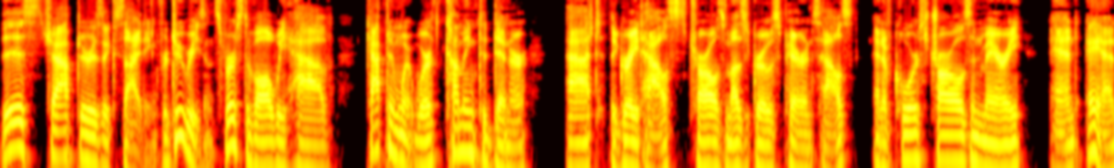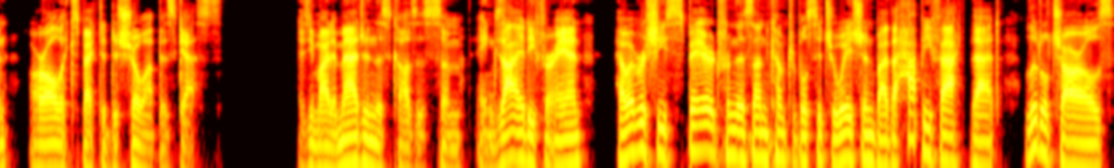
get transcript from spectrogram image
This chapter is exciting for two reasons. First of all, we have Captain Wentworth coming to dinner at the Great House, Charles Musgrove's parents' house, and of course, Charles and Mary and Anne are all expected to show up as guests. As you might imagine, this causes some anxiety for Anne. However, she's spared from this uncomfortable situation by the happy fact that little Charles,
